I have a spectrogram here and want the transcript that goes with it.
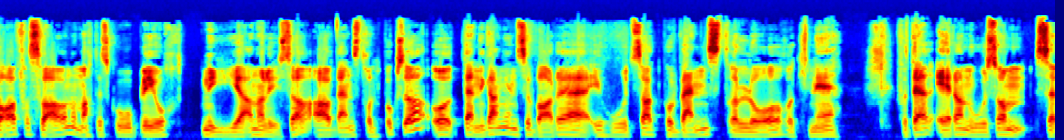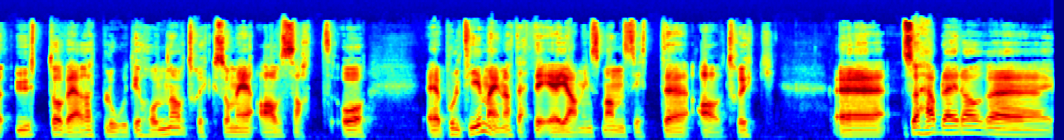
ba forsvareren om at det skulle bli gjort nye analyser av den strømpebuksa. Og denne gangen så var det i hovedsak på venstre lår og kne. For der er det noe som ser ut til å være et blodig håndavtrykk som er avsatt. Og eh, politiet mener at dette er gjerningsmannen sitt eh, avtrykk. Eh, så her ble det eh,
